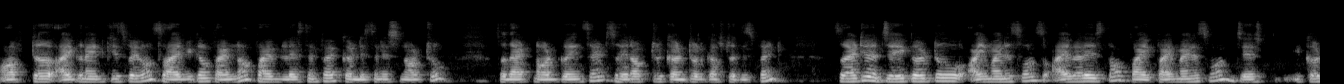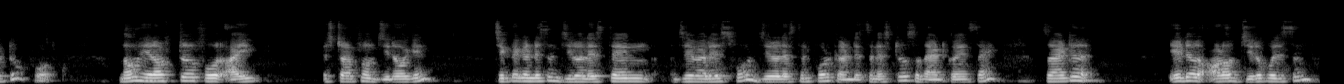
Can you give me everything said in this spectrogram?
after i gonna increase by 1 so I become 5 now. 5 less than 5 condition is not true. So that not go inside. So hereafter control comes to this point. So at here j equal to i minus 1 so i value is now 5 5 minus 1 j equal to 4 now hereafter for i start from 0 again. Check the condition. 0 less than j value is 4 0 less than 4 condition is true. So that go inside. So at here 8 out of 0 position.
